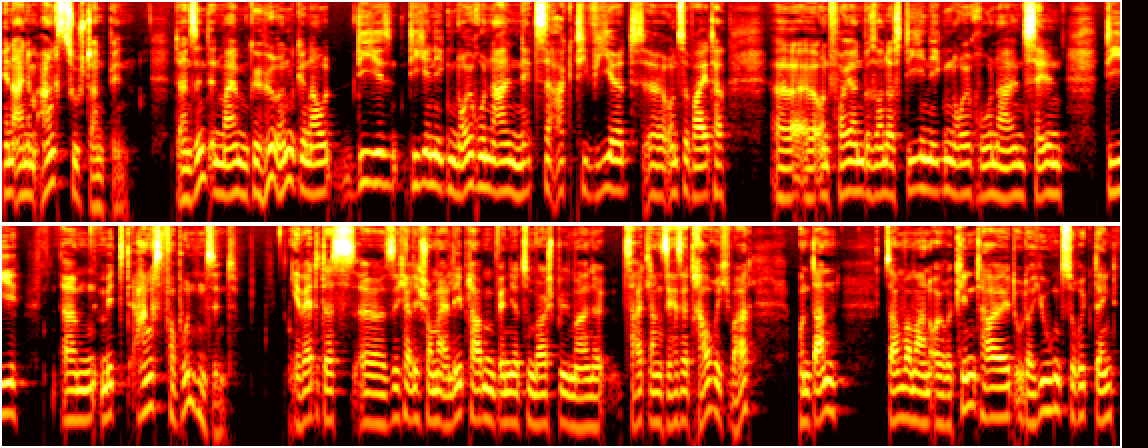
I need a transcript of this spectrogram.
in einem Angstzustand bin, dann sind in meinem Gehirn genau die, diejenigen neuronalen Netze aktiviert äh, und so weiter äh, und feuern besonders diejenigen neuronalen Zellen, die ähm, mit Angst verbunden sind. Ihr werdet das äh, sicherlich schon mal erlebt haben, wenn ihr zum Beispiel mal eine Zeit lang sehr, sehr traurig wart und dann, sagen wir mal, an eure Kindheit oder Jugend zurückdenkt,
